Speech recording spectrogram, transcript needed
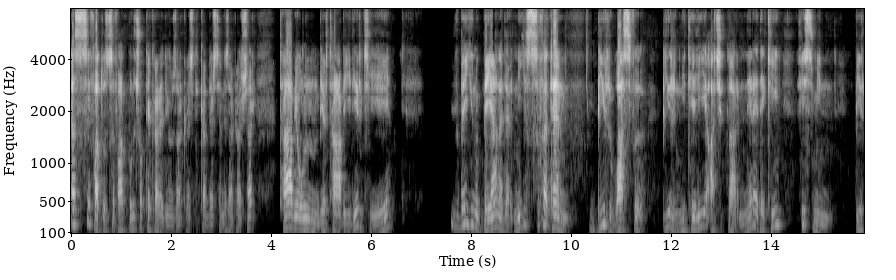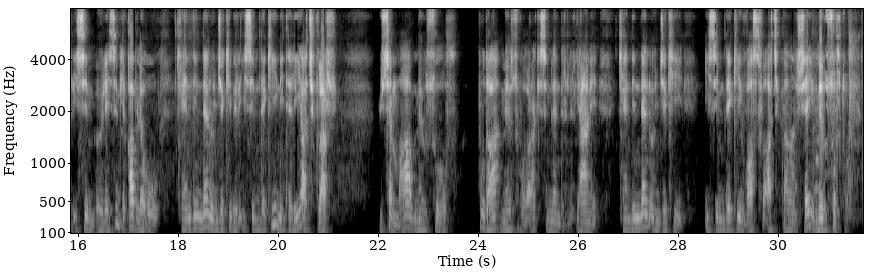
Es sıfatu sıfat bunu çok tekrar ediyoruz arkadaşlar dikkat ederseniz arkadaşlar. Tabiun bir tabidir ki yübeyyinu beyan eder. Niye sıfaten bir vasfı bir niteliği açıklar. Neredeki fismin bir isim öyle isim ki kablehu kendinden önceki bir isimdeki niteliği açıklar. Yüsemma mevsuf bu da mevsuf olarak isimlendirilir. Yani kendinden önceki isimdeki vasfı açıklanan şey mevsuftur.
